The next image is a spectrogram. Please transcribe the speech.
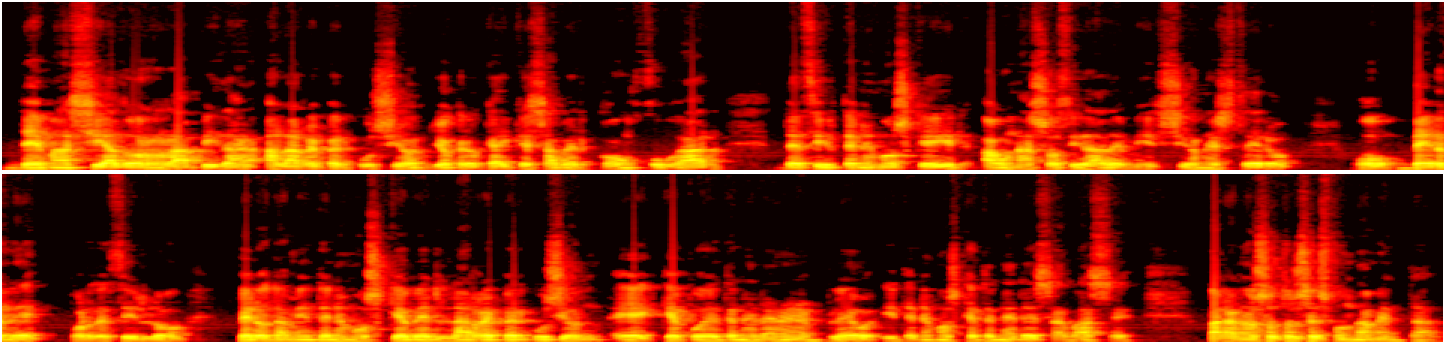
demasiado rápida a la repercusión. Yo creo que hay que saber conjugar, decir, tenemos que ir a una sociedad de emisiones cero o verde, por decirlo, pero también tenemos que ver la repercusión eh, que puede tener en el empleo y tenemos que tener esa base. Para nosotros es fundamental,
